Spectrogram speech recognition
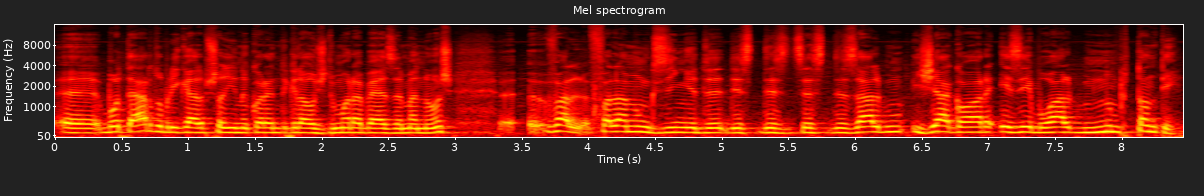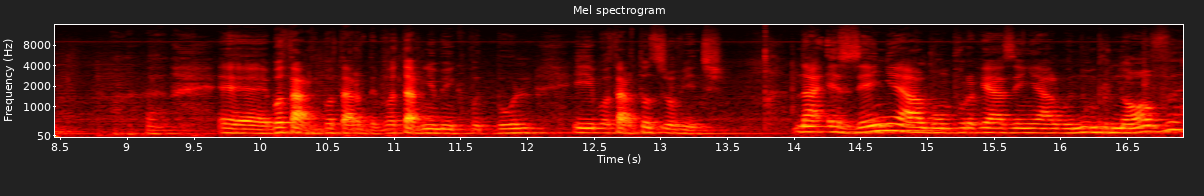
eh, boa tarde, obrigado por estar ali na 40 graus de Morabeza, Manos. Eh, Val, fala-me um de, desse, desse, desse, desse álbum e já agora esse é álbum número tanto. Eh, boa tarde, boa tarde, boa tarde, meu amigo Futebol e boa tarde a todos os ouvintes. Na Ezenha, álbum por acaso, é álbum número 9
